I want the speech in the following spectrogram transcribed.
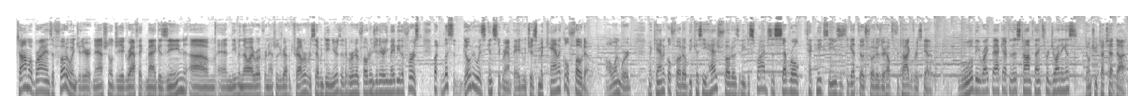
Tom O'Brien's a photo engineer at National Geographic magazine, um, and even though I wrote for National Geographic Traveler for 17 years, I never heard of a photo engineer. He may be the first. But listen, go to his Instagram page, which is Mechanical Photo, all one word, Mechanical Photo, because he has photos and he describes the several techniques he uses to get those photos or helps photographers get them. We'll be right back after this. Tom, thanks for joining us. Don't you touch that dial.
